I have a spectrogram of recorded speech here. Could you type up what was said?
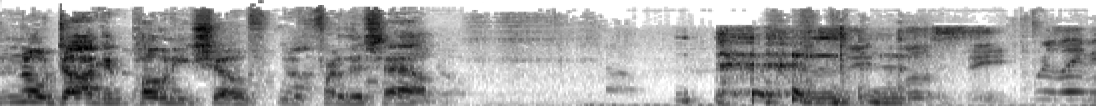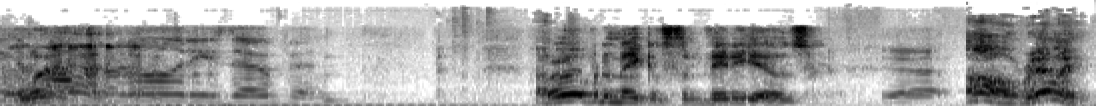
no dog and pony show f- for this album. we'll see. We're leaving the possibilities open. We're open to making some videos. Yeah. Oh, really?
